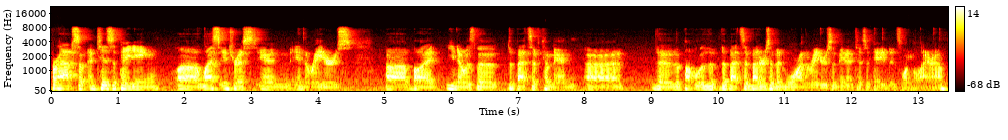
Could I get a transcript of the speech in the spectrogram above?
perhaps anticipating uh, less interest in, in the Raiders. Uh, but, you know, as the, the bets have come in, the the, public, the the bets and bettors have been more on the Raiders than they anticipated and swung the line around.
